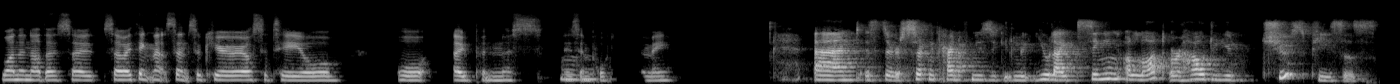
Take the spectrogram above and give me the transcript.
one another. So so i think that sense of curiosity or or openness mm-hmm. is important for me and is there a certain kind of music you, you like singing a lot or how do you choose pieces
